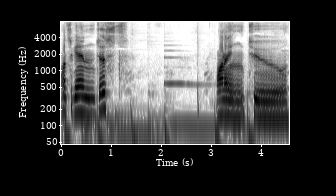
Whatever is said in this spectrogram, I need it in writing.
Once again, just wanting to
